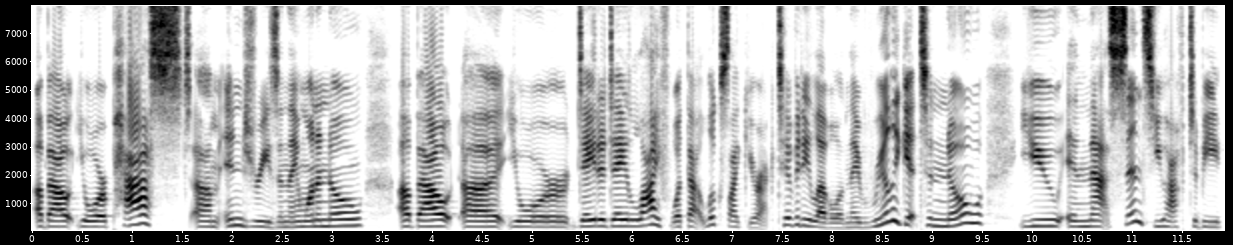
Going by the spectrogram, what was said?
about your past um, injuries. And they want to know about uh, your day-to-day life what that looks like your activity level. And they really get to know you in that sense. You have to be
